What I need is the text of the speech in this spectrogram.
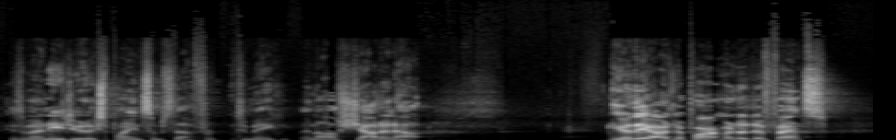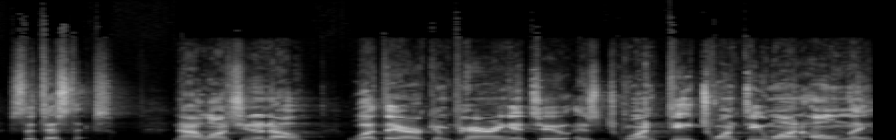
Because I'm going to need you to explain some stuff for, to me, and I'll shout it out. Here they are Department of Defense statistics. Now, I want you to know what they are comparing it to is 2021 only.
